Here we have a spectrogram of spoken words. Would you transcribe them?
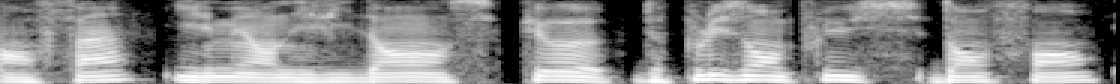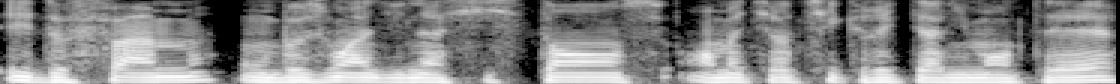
Enfin, il met en évidence que de plus en plus d'enfants et de femmes ont besoin d'une assistance en matière de sécurité alimentaire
